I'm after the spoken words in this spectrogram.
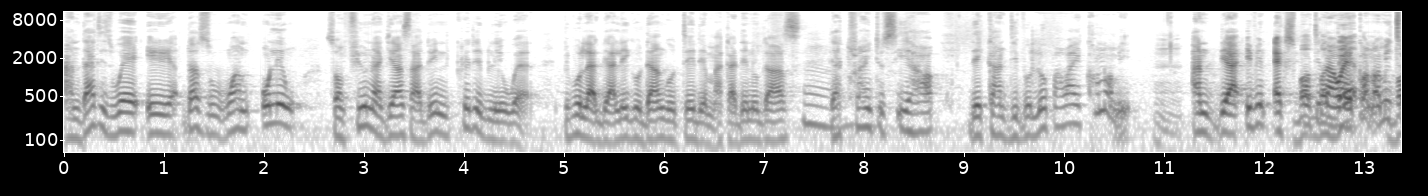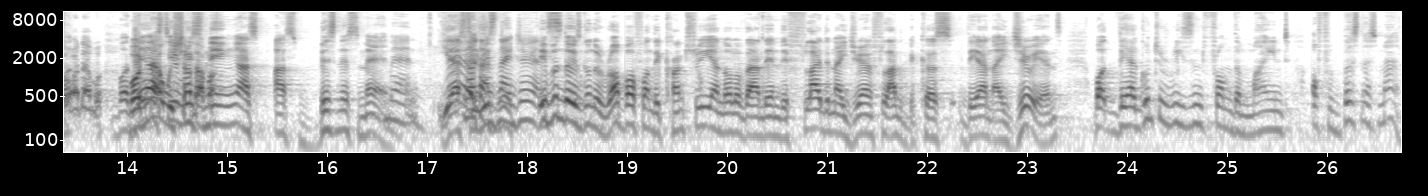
And that is where area, that's one, only some few Nigerians are doing incredibly well. People like the Aliko Dangote, the Mike Adenugas, mm. they are trying to see how they can develop our economy. Mm. And they are even exporting but, but our economy but, to other. But, but they now are still reasoning as, as businessmen. Men. Yes, not as Nigerians. Even though it's going to rub off on the country and all of that, and then they fly the Nigerian flag because they are Nigerians, but they are going to reason from the mind of a businessman.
